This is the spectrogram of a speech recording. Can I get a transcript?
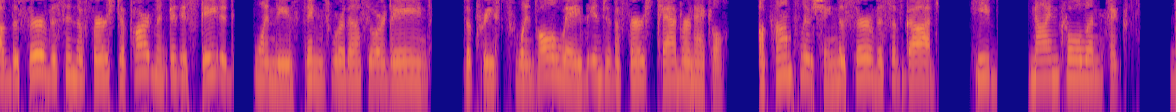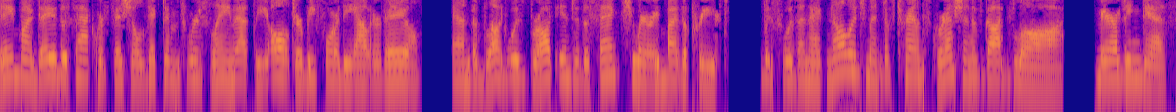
Of the service in the first apartment it is stated, when these things were thus ordained, the priests went always into the first tabernacle, accomplishing the service of God. He 9 colon 6. Day by day the sacrificial victims were slain at the altar before the outer veil, and the blood was brought into the sanctuary by the priest. This was an acknowledgement of transgression of God's law, meriting death,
